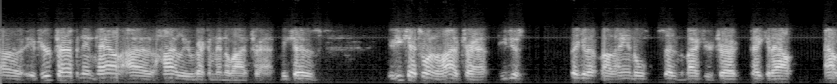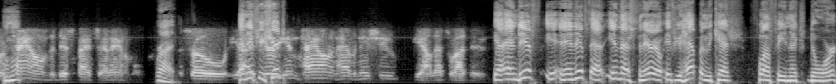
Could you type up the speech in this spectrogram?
uh, if you're trapping in town, I highly recommend a live trap because if you catch one in a live trap, you just pick it up by the handle, set it in the back of your truck, take it out out of Mhm. town to dispatch that animal. Right. So yeah, And if, if you you're should- in town and have an issue, yeah, that's what I do. Yeah, and if and if that in that scenario, if you happen to catch Fluffy next door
